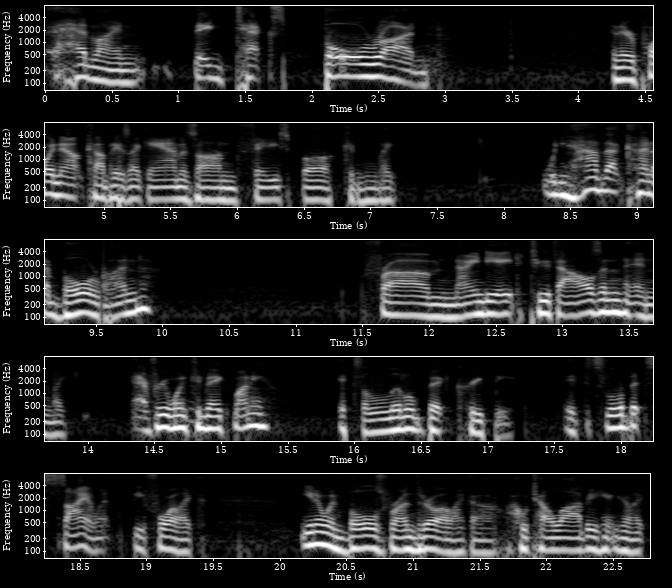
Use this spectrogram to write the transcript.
a headline Big Tech's bull run. And they were pointing out companies like Amazon, Facebook, and like when you have that kind of bull run from 98 to 2000 and like everyone can make money, it's a little bit creepy. It's a little bit silent before like you know when bulls run through a, like a hotel lobby and you're like,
